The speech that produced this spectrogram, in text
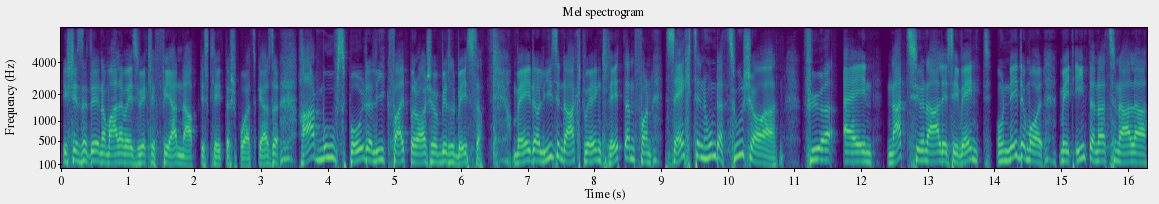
ist das natürlich normalerweise wirklich fernab des Klettersports. Gell? Also Hard Moves Boulder League fällt mir auch schon ein bisschen besser. Und wenn ich da lese in der aktuellen Klettern von 1600 Zuschauern für ein nationales Event und nicht einmal mit internationaler,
